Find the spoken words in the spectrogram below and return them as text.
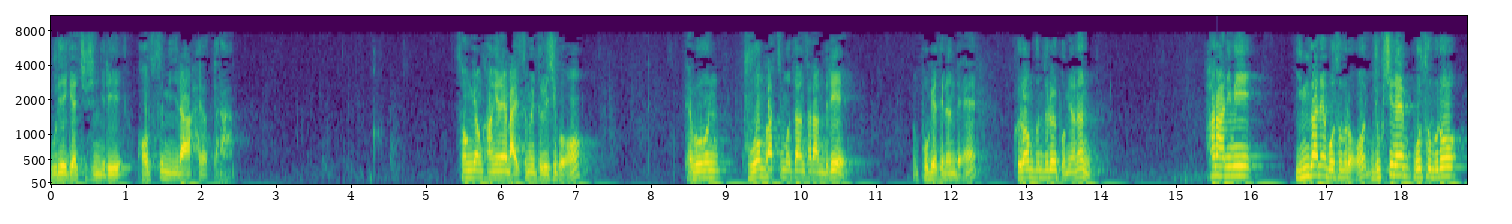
우리에게 주신 일이 없음이니라 하였더라. 성경 강연의 말씀을 들으시고 대부분 구원받지 못한 사람들이 보게 되는데 그런 분들을 보면은 하나님이 인간의 모습으로 육신의 모습으로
